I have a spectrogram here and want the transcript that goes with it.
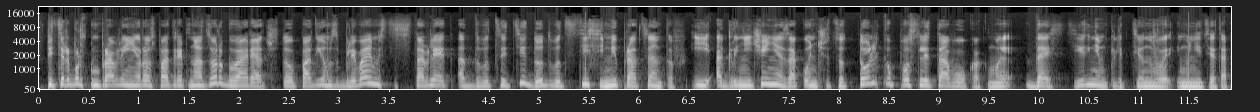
В Петербургском управлении Роспотребнадзора говорят, что подъем заболеваемости составляет от 20 до 27 процентов. И ограничения закончатся только после того, как мы достигнем коллективного иммунитета,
